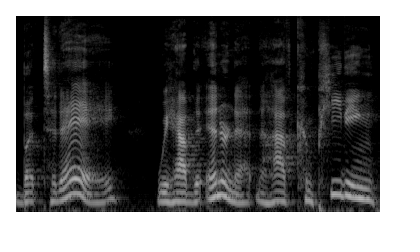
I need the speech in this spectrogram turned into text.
But today, we have the internet and have competing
